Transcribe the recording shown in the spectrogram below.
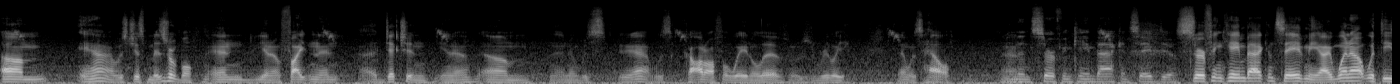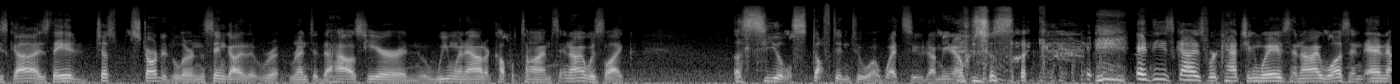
um, yeah, I was just miserable, and you know, fighting an addiction, you know, um, and it was yeah, it was a god awful way to live. It was really, that was hell. And then surfing came back and saved you. surfing came back and saved me. I went out with these guys. They had just started to learn. The same guy that re- rented the house here, and we went out a couple times. And I was like a seal stuffed into a wetsuit. I mean, I was just like, and these guys were catching waves, and I wasn't. And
